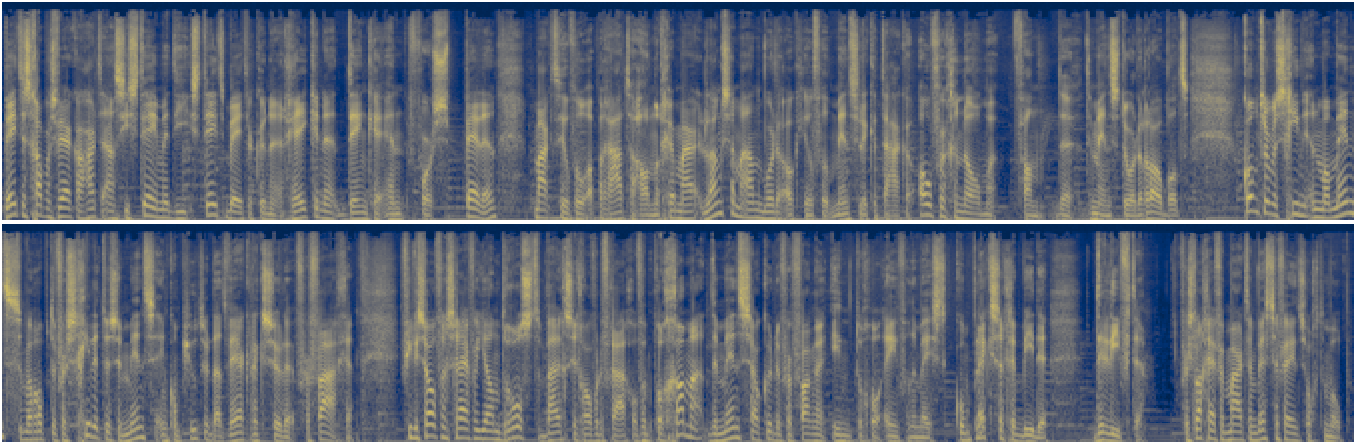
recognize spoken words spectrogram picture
Wetenschappers werken hard aan systemen die steeds beter kunnen rekenen, denken en voorspellen. Maakt heel veel apparaten handiger, maar langzaamaan worden ook heel veel menselijke taken overgenomen van de, de mens door de robot. Komt er misschien een moment waarop de verschillen tussen mens en computer daadwerkelijk zullen vervagen? Filosoof en schrijver Jan Drost buigt zich over de vraag of een programma de mens zou kunnen vervangen in toch wel een van de meest complexe gebieden, de liefde. Verslaggever Maarten Westerveen zocht hem op.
